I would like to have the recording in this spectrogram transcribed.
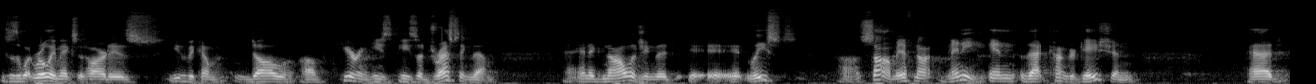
He says what really makes it hard is you've become dull of hearing. He's, he's addressing them and acknowledging that at least uh, some, if not many, in that congregation had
